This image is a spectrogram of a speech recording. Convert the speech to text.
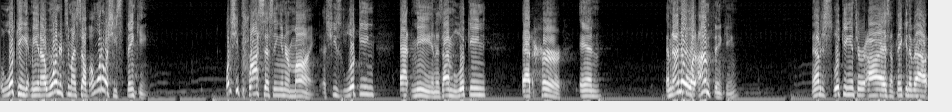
looking at me, and I wondered to myself, I wonder what she's thinking. What is she processing in her mind as she's looking at me and as I'm looking at her? And I mean, I know what I'm thinking. And I'm just looking into her eyes. I'm thinking about,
